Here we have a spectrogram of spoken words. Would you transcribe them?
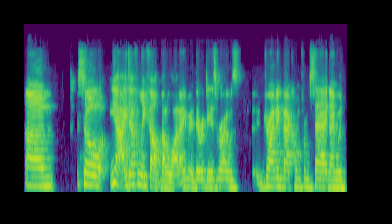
Um, so yeah, I definitely felt that a lot. I mean, there were days where I was driving back home from set and I would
